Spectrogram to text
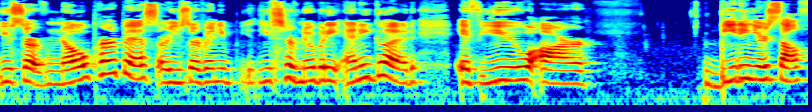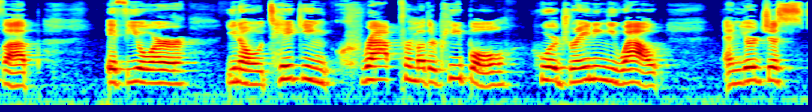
You serve no purpose or you serve any you serve nobody any good if you are beating yourself up, if you're you know, taking crap from other people who are draining you out and you're just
